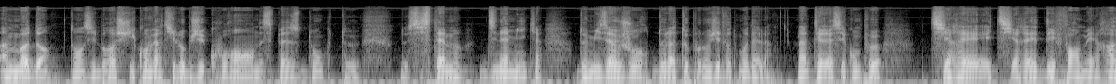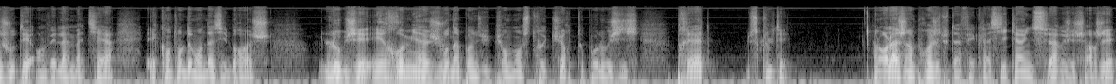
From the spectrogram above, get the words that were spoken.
mode dans ZBrush qui convertit l'objet courant en espèce donc de système dynamique de mise à jour de la topologie de votre modèle. L'intérêt c'est qu'on peut tirer, étirer, déformer, rajouter, enlever de la matière. Et quand on le demande à ZBrush, l'objet est remis à jour d'un point de vue purement structure, topologie, prêt à être sculpté. Alors là j'ai un projet tout à fait classique, hein, une sphère que j'ai chargée.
